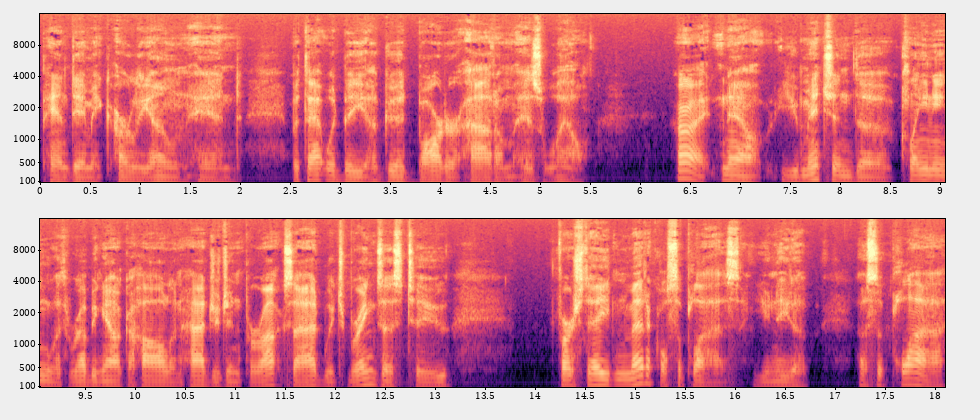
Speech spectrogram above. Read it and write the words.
pandemic early on. And, but that would be a good barter item as well. All right, now you mentioned the cleaning with rubbing alcohol and hydrogen peroxide, which brings us to first aid and medical supplies. You need a, a supply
